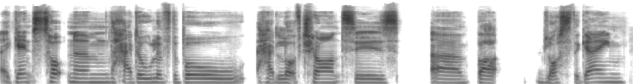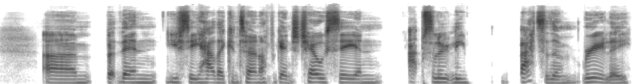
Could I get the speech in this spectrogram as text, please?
against Tottenham, had all of the ball, had a lot of chances, uh, but lost the game. Um, but then you see how they can turn up against Chelsea and absolutely batter them, really.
